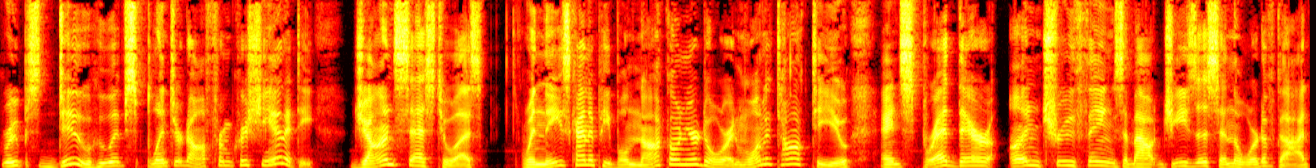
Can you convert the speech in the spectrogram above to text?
groups do who have splintered off from Christianity. John says to us, when these kind of people knock on your door and want to talk to you and spread their untrue things about Jesus and the Word of God,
